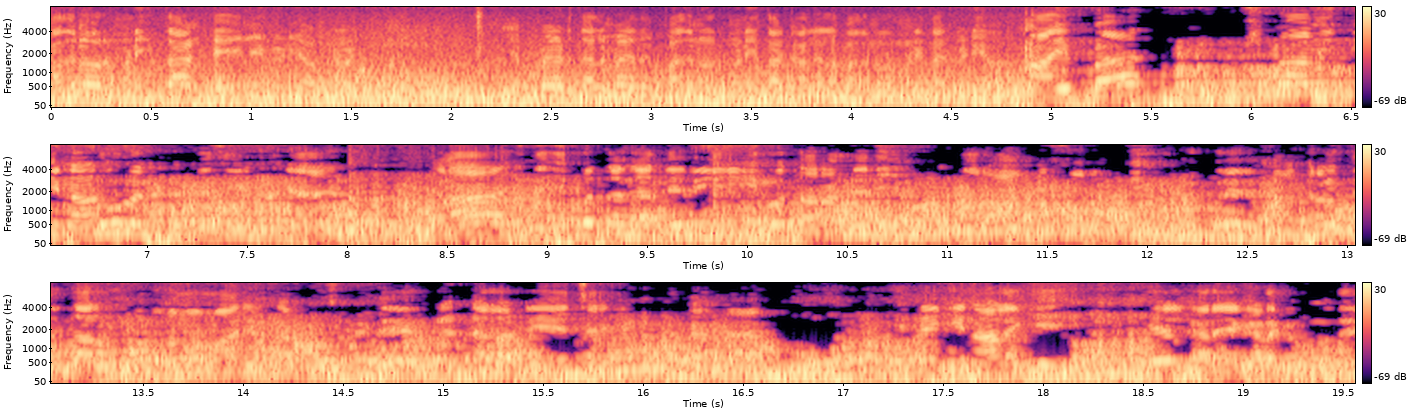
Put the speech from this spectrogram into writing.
பதினோரு மணிக்கு தான் டெய்லி வீடியோ அப்லோட் பண்ணுவோம். எப்போ எடுத்தாலுமே அது பதினோரு மணிக்கு தான் காலையில் பதினோரு மணிக்கு தான் வீடியோ நான் இப்போ சுனாமிக்கு நடுவில் நின்று பேசிக்கிட்டு இருக்கேன். ஏன்னா இந்த இருபத்தஞ்சாந்தேதி இருபத்தாறாம் தேதியும் வந்து மக்களுக்கு தாழ்வு மண்டலமாக மாறி இருக்கு அப்படின்னு சொல்லிட்டு ரெண்டாவது அலர்ட் எச்சரிக்கை கொடுத்துருக்காங்க இன்னைக்கு நாளைக்கு புயல் கரையை கிடக்கும் போது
